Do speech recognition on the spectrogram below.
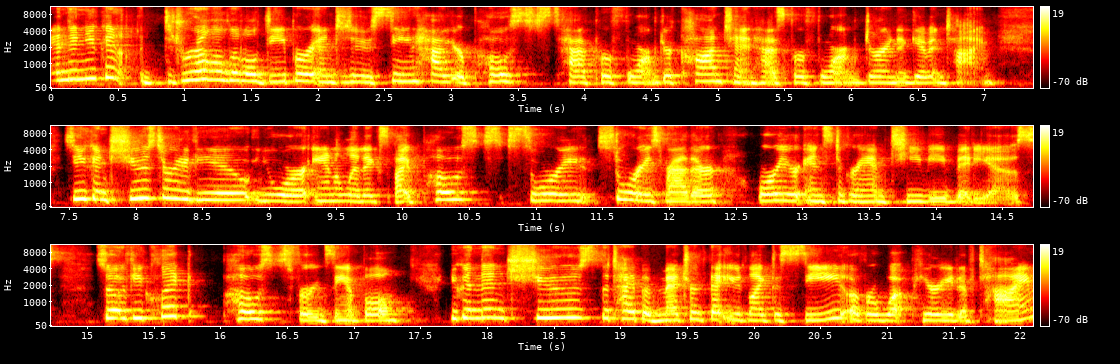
And then you can drill a little deeper into seeing how your posts have performed, your content has performed during a given time. So you can choose to review your analytics by posts, story, stories rather, or your Instagram TV videos. So if you click posts, for example, you can then choose the type of metric that you'd like to see over what period of time,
